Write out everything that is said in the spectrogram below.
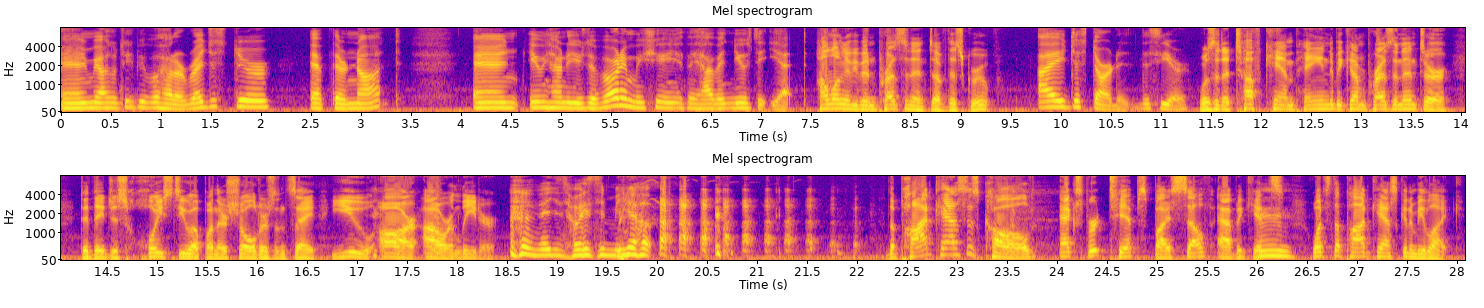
And we also teach people how to register if they're not, and even how to use the voting machine if they haven't used it yet. How long have you been president of this group? I just started this year. Was it a tough campaign to become president, or did they just hoist you up on their shoulders and say, You are our leader? they just hoisted me up. The podcast is called Expert Tips by Self Advocates. Mm. What's the podcast going to be like?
